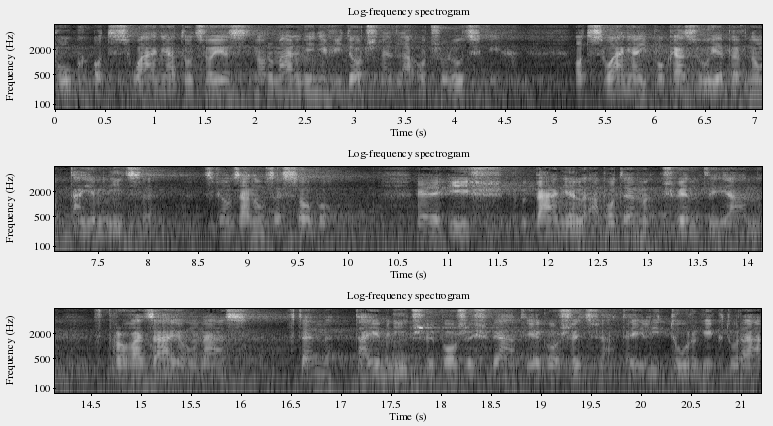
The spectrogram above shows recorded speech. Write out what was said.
Bóg odsłania to, co jest normalnie niewidoczne dla oczu ludzkich. Odsłania i pokazuje pewną tajemnicę związaną ze sobą. E, I Daniel, a potem święty Jan wprowadzają nas w ten tajemniczy Boży świat Jego życia, tej liturgii, która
